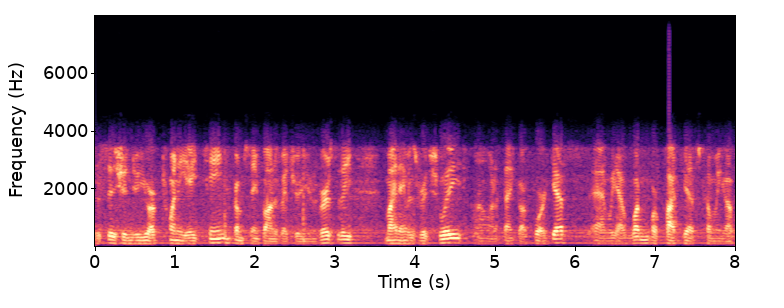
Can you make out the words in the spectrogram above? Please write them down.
Decision New York 2018 from St. Bonaventure University. My name is Rich Lee. I want to thank our four guests, and we have one more podcast coming up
